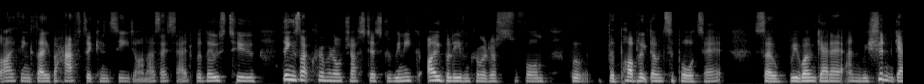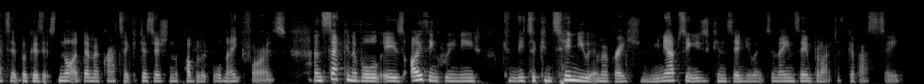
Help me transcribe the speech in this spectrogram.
I think Labour have to concede on, as I said, with those two things like criminal justice, because we need, I believe in criminal justice reform, but the public don't support it, so we won't get it, and we shouldn't get it because it's not a democratic decision the public will make for us. And second of all, is I think we need need to continue immigration. We absolutely need to continue it to maintain productive capacity,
